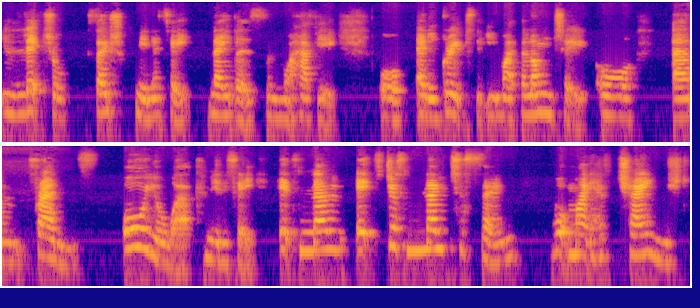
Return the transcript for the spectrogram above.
literal social community neighbors and what have you or any groups that you might belong to or um, friends or your work community it's no it's just noticing what might have changed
